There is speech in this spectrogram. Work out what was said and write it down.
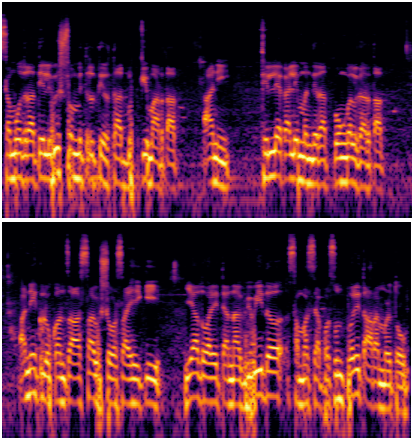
समुद्रातील विश्वमित्र तीर्थात डुबकी मारतात आणि थिल्लेकाली मंदिरात पोंगल करतात. अनेक लोकांचा असा विश्वास आहे की याद्वारे त्यांना विविध समस्यापासून त्वरित आराम मिळतो.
